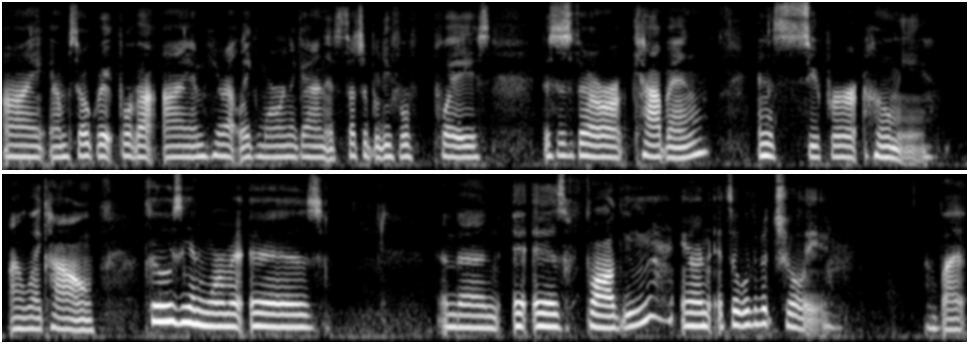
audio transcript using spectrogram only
I am so grateful that I am here at Lake Merwin again. It's such a beautiful place. This is their cabin and it's super homey. I like how cozy and warm it is. And then it is foggy and it's a little bit chilly. But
